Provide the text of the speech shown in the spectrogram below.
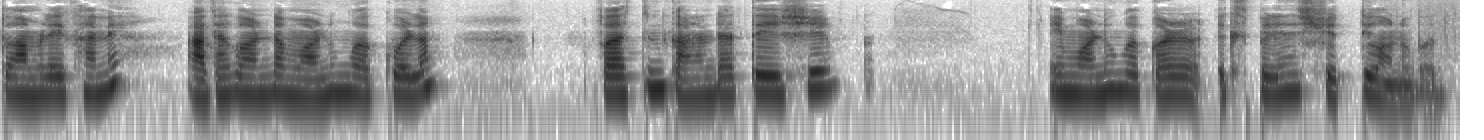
তো আমরা এখানে আধা ঘন্টা মর্নিং ওয়াক করলাম ফার্স্ট দিন কানাডাতে এসে এই মর্নিং ওয়াক করার এক্সপিরিয়েন্স সত্যি অনবদ্য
